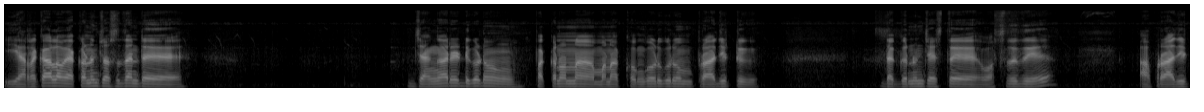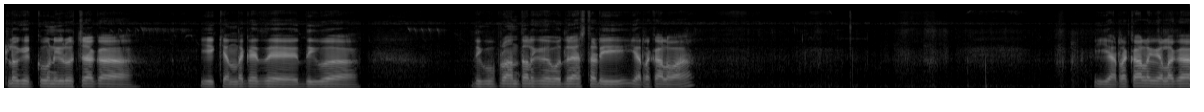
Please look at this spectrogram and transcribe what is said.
ఈ ఎర్రకాలం ఎక్కడి నుంచి వస్తుందంటే జంగారెడ్డిగూడెం పక్కన ఉన్న మన కొంగోడుగూడెం ప్రాజెక్టు దగ్గర నుంచి వేస్తే వస్తుంది. ఆ ప్రాజెక్టులోకి ఎక్కువ నీరు వచ్చాక ఈ కిందకైతే దిగువ దిగువ ప్రాంతాలకి వదిలేస్తాడు ఈ ఎర్రకాలువ ఈ ఎర్రకాలువ ఇలాగా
